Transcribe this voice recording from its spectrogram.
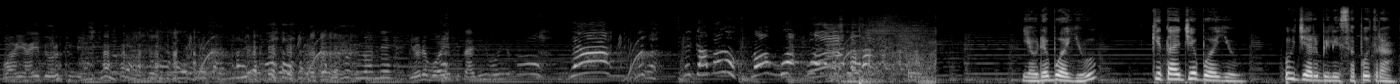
Bu Ayu aja dulu nikah. Duluan deh. Ya udah Bu Ayu kita aja Bu Ayu. Ya, nikah apa lu? Lombok. Ya udah Bu Ayu, kita aja Bu Ayu, ujar Billy Saputra.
